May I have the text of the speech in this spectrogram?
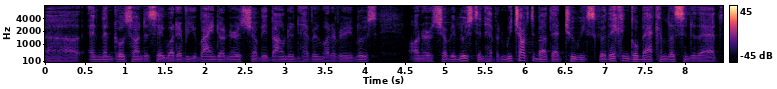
Uh, and then goes on to say, "Whatever you bind on earth shall be bound in heaven; whatever you loose on earth shall be loosed in heaven." We talked about that two weeks ago. They can go back and listen to that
